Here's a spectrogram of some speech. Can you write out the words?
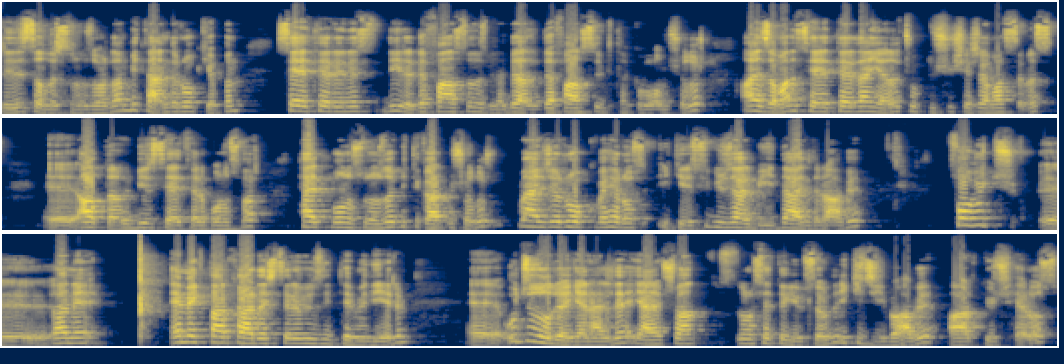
Resist alırsınız oradan. Bir tane de Rock yapın. STR'niz değil de defansınız bile biraz da defanslı bir takım olmuş olur. Aynı zamanda STR'den yana çok düşüş yaşamazsınız. E, alt tarafı bir STR bonus var. Health bonusunuz da bir tık artmış olur. Bence Rock ve Heros ikilisi güzel bir idealdir abi. FOV 3 e, hani emektar kardeşlerimizin itemi diyelim. E, ucuz oluyor genelde. Yani şu an Rosetta gibi soruda 2 GB abi. Artı 3 Heros.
